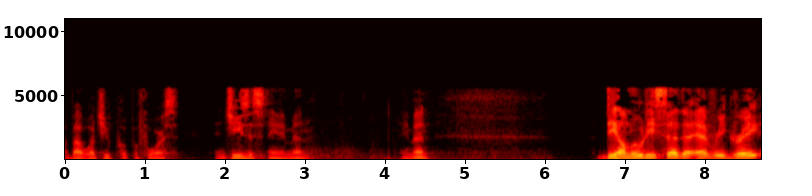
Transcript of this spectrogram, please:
about what you put before us. In Jesus' name, amen. Amen. D.L. Moody said that every great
